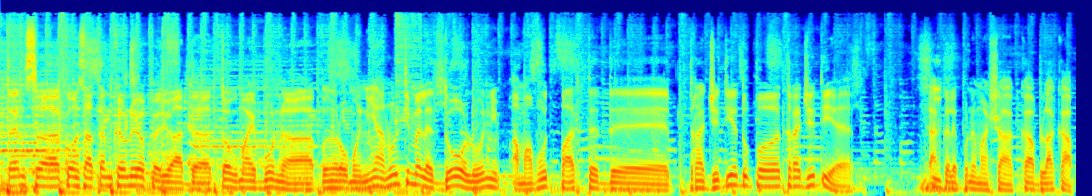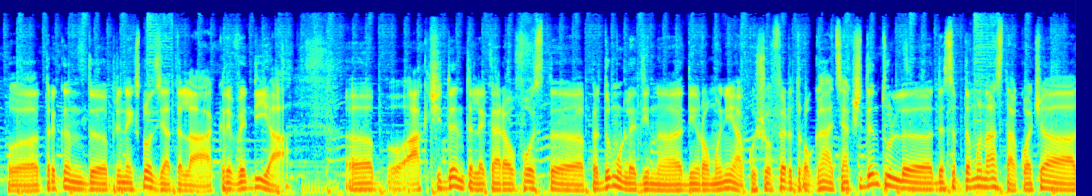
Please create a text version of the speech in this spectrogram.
Putem să constatăm că nu e o perioadă tocmai bună în România. În ultimele două luni am avut parte de tragedie după tragedie. Dacă le punem așa cap la cap, trecând prin explozia de la Crevedia, uh, accidentele care au fost uh, pe drumurile din, uh, din România cu șoferi drogați, accidentul uh, de săptămâna asta cu acea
